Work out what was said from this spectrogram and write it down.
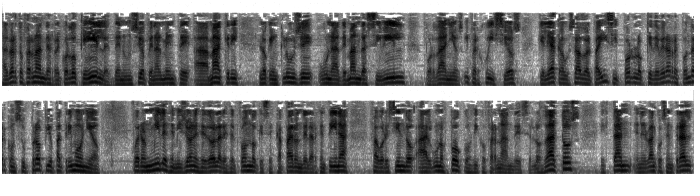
Alberto Fernández recordó que él denunció penalmente a Macri, lo que incluye una demanda civil por daños y perjuicios que le ha causado al país y por lo que deberá responder con su propio patrimonio. Fueron miles de millones de dólares del fondo que se escaparon de la Argentina, favoreciendo a algunos pocos, dijo Fernández. Los datos están en el Banco Central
